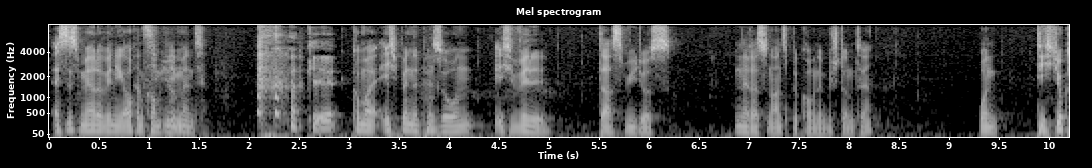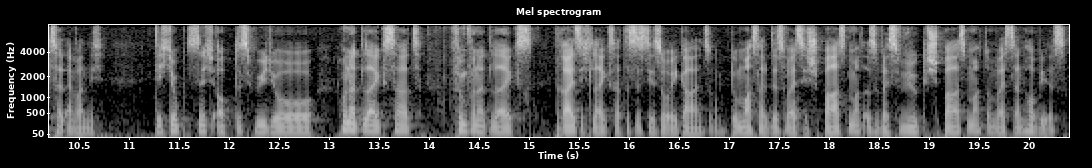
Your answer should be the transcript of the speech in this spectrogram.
es ist mehr oder weniger auch Kannst ein. Kompliment. Okay. Guck mal, ich bin eine Person, ich will, dass Videos eine Resonanz bekommen, eine bestimmte. Und dich juckt's halt einfach nicht. Dich juckt's nicht, ob das Video 100 Likes hat, 500 Likes, 30 Likes hat, das ist dir so egal. So. Du machst halt das, weil es dir Spaß macht, also weil es wirklich Spaß macht und weil es dein Hobby ist.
